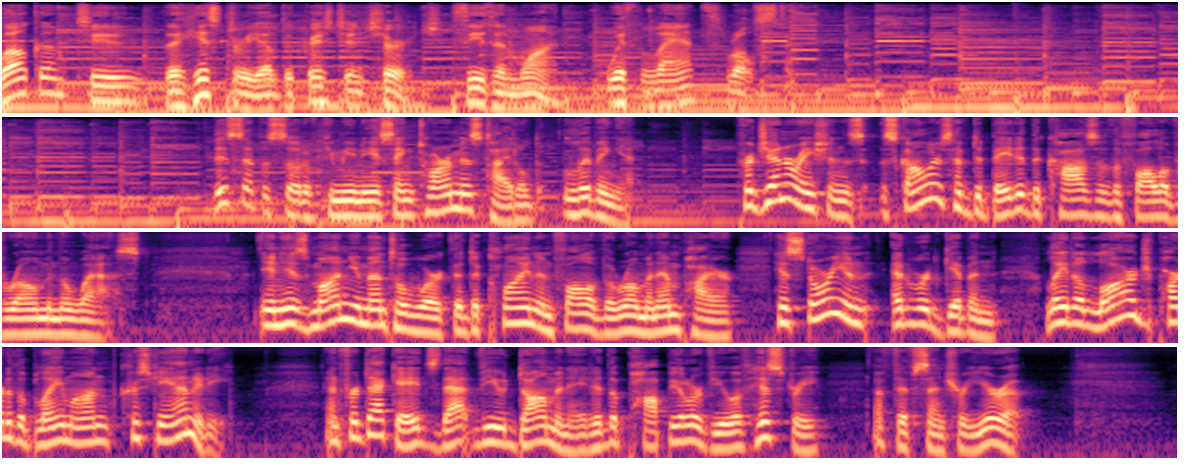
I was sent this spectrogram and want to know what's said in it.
Welcome to The History of the Christian Church, Season 1, with Lance Ralston. This episode of Communio Sanctorum is titled Living It. For generations, scholars have debated the cause of the fall of Rome in the West. In his monumental work, The Decline and Fall of the Roman Empire, historian Edward Gibbon laid a large part of the blame on Christianity. And for decades, that view dominated the popular view of history of 5th century Europe.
